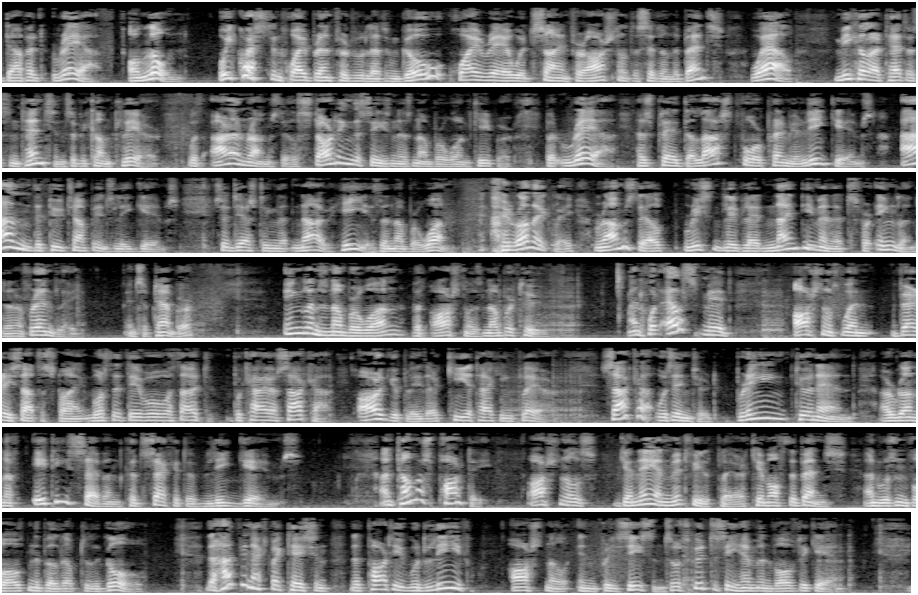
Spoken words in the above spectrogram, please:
David Raya on loan. We questioned why Brentford would let him go, why Raya would sign for Arsenal to sit on the bench. Well, Mikel Arteta's intentions have become clear, with Aaron Ramsdale starting the season as number one keeper, but Raya has played the last four Premier League games and the two Champions League games, suggesting that now he is the number one. Ironically, Ramsdale recently played 90 minutes for England in a friendly in September. England's number one, but Arsenal's number two. And what else made Arsenal's win very satisfying was that they were without Bukayo Saka, arguably their key attacking player. Saka was injured, bringing to an end a run of 87 consecutive league games. And Thomas Partey, Arsenal's Ghanaian midfield player, came off the bench and was involved in the build-up to the goal. There had been expectation that Partey would leave Arsenal in pre-season, so it's good to see him involved again.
